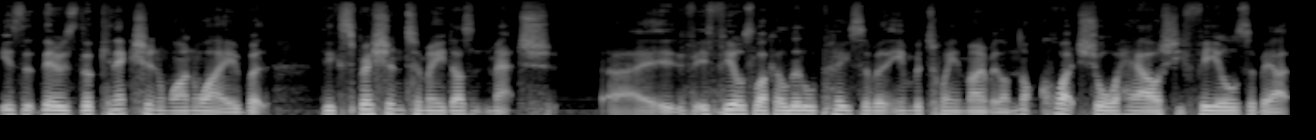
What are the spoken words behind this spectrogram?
is that there's the connection one way, but the expression to me doesn't match. Uh, it, it feels like a little piece of an in between moment. I'm not quite sure how she feels about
